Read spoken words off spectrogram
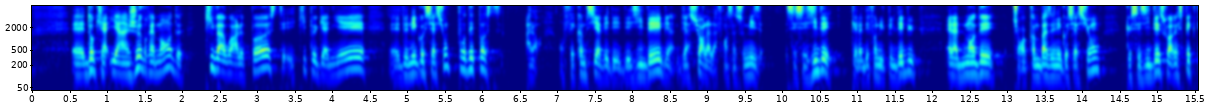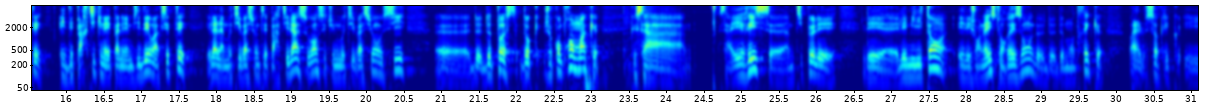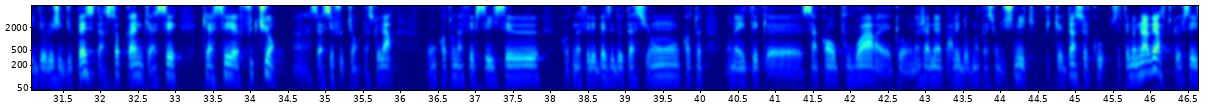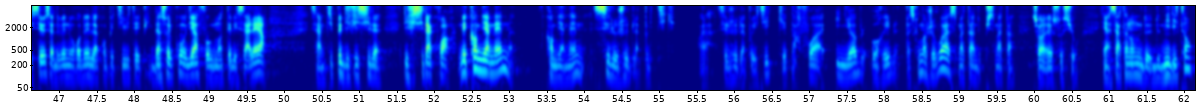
Euh, donc il y, a un jeu vraiment de qui va avoir le poste et qui peut gagner, euh, de négociation pour des postes. Alors, on fait comme s'il y avait des, idées. Bien, sûr, là, la France insoumise, c'est ses idées qu'elle a défendues depuis le début. Elle a demandé, comme base de négociation, que ces idées soient respectées. Et des partis qui n'avaient pas les mêmes idées ont accepté. Et là, la motivation de ces partis-là, souvent, c'est une motivation aussi euh, de, poste. Donc, je comprends, moi, que, ça, ça hérisse un petit peu les, militants. Et les journalistes ont raison de montrer que le socle idéologique du PS, c'est un socle quand même qui est assez, qui est assez euh, fluctuant. Hein, c'est assez fluctuant parce que là, bon, quand on a fait le CICE, quand on a fait les baisses des dotations, quand euh, on a été que 5 ans au pouvoir et qu'on n'a jamais parlé d'augmentation du SMIC, puis que d'un seul coup, c'était même l'inverse, parce que le CICE, ça devait nous redonner de la compétitivité, puis d'un seul coup, on dit qu'il ah, faut augmenter les salaires, c'est un petit peu difficile, difficile à croire. Mais quand bien même, quand bien même, c'est le jeu de la politique. Voilà, c'est le jeu de la politique qui est parfois ignoble, horrible. Parce que moi, je vois ce matin, depuis ce matin, sur les réseaux sociaux, il y a un certain nombre de, militants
